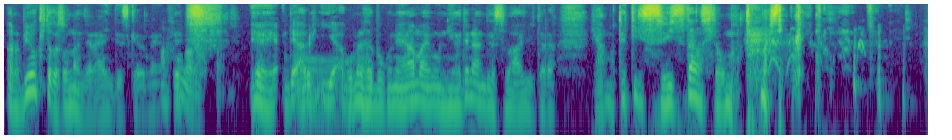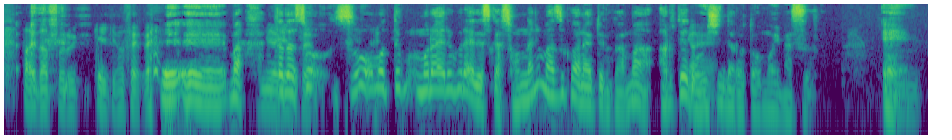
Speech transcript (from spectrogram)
あの、病気とかそんなんじゃないんですけどね。あ、そうなんですかええで、ある日、いや、ごめんなさい、僕ね、甘いもん苦手なんですわ、言うたら、いや、もうてっきりスイーツ男子と思ってましたけど。パイナップルケーキのせいで。ええまあ、ただ、そう、そう思ってもらえるぐらいですから、そんなにまずくはないというのが、まあ、ある程度美味しいんだろうと思います。ええ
